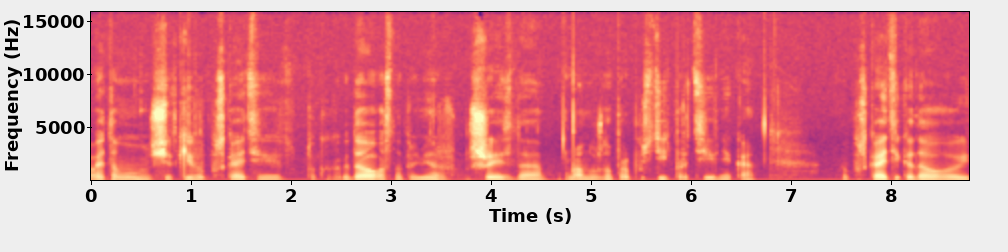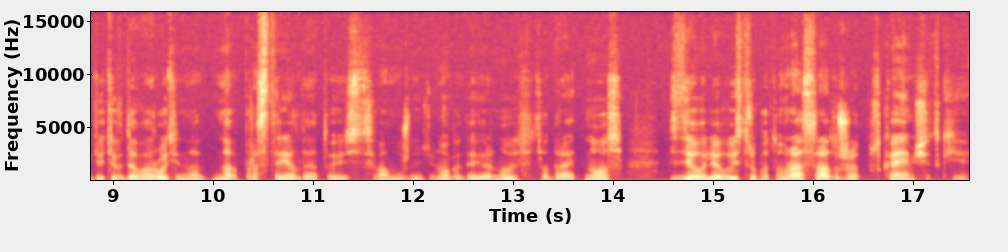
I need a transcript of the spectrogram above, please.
Поэтому щитки выпускайте только когда у вас, например, 6, да, вам нужно пропустить противника. Выпускайте, когда вы идете в довороте на, на прострел, да, то есть вам нужно немного довернуть, задрать нос, сделали выстрел, потом раз, сразу же отпускаем щитки.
